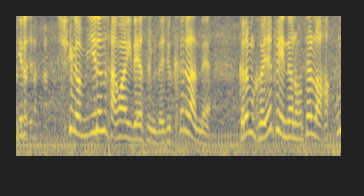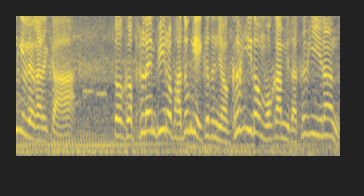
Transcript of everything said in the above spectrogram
이런 지금 이런 상황이 되었습니다. 지금 큰일 났네. 그러면 그 옆에 있는 호텔로 하- 옮기려고 하니까 또 그 플랜 B로 받은 게 있거든요. 거기도 못 갑니다. 거기는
